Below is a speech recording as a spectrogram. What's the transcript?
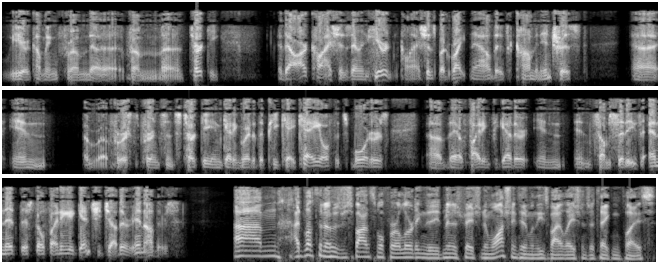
we hear coming from the, from uh, Turkey. There are clashes, there are inherent clashes, but right now there's a common interest uh, in, uh, for, for instance, Turkey in getting rid of the PKK off its borders. Uh, they're fighting together in in some cities, and that they're still fighting against each other in others. Um, I'd love to know who's responsible for alerting the administration in Washington when these violations are taking place.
